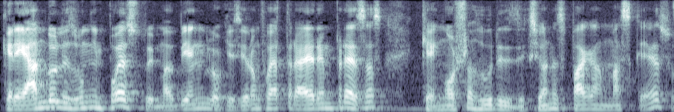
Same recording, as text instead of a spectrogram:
creándoles un impuesto y más bien lo que hicieron fue atraer empresas que en otras jurisdicciones pagan más que eso,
